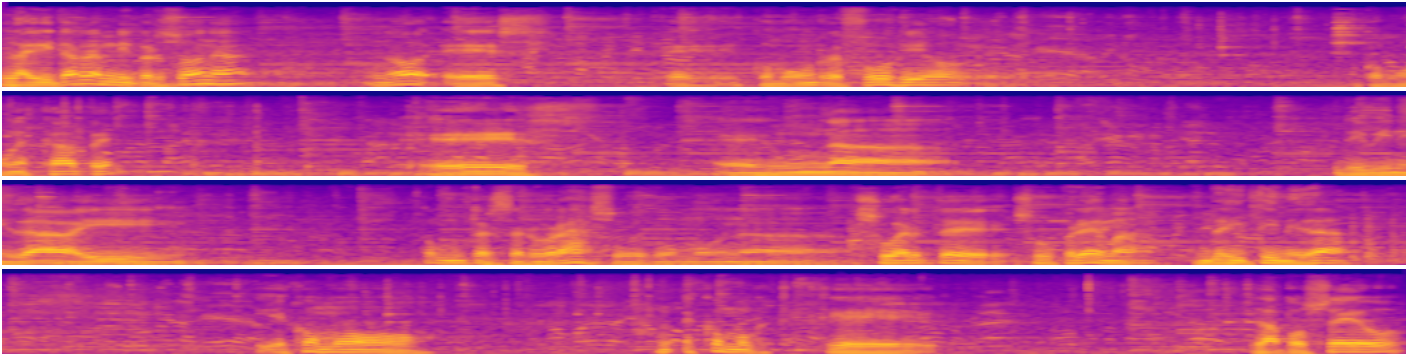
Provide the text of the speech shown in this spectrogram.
La guitarra en mi persona ¿no? es eh, como un refugio, eh, como un escape. Es, es una divinidad ahí, como un tercer brazo, como una suerte suprema de intimidad. Y es como, es como que la poseo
